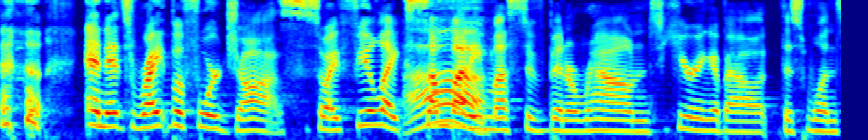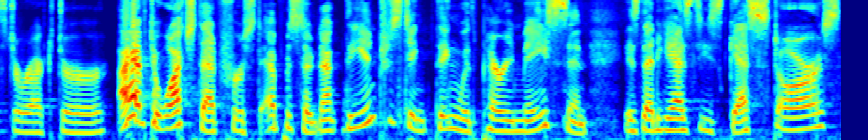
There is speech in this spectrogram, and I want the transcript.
and it's right before Jaws. So I feel like somebody Ah. must have been around hearing about this once director. I have to watch that first episode. Now, the interesting thing with Perry Mason is that he has these guest stars.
